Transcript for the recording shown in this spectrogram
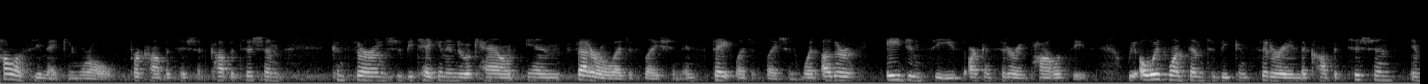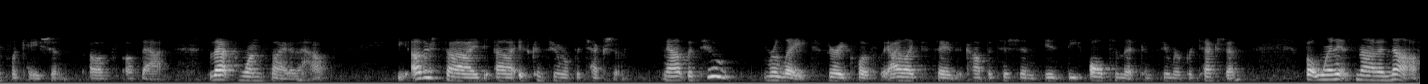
policy making role for competition. Competition concerns should be taken into account in federal legislation, in state legislation, when other agencies are considering policies. We always want them to be considering the competition implications of, of that. So that's one side of the house. The other side uh, is consumer protection. Now, the two relate very closely. I like to say that competition is the ultimate consumer protection. But when it's not enough,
